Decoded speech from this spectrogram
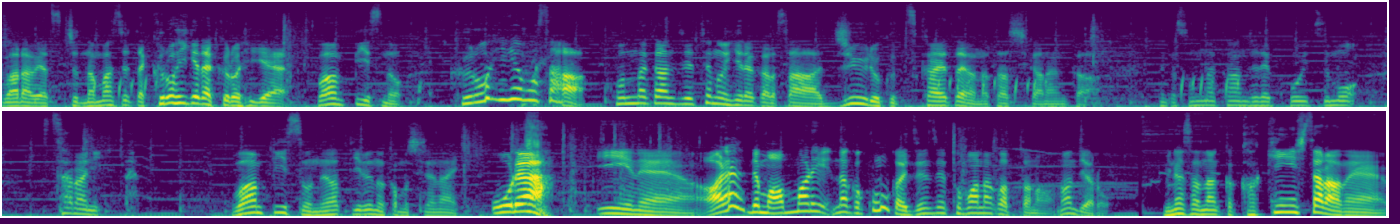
笑うやつ。ちょっと名前忘れた。黒ひげだ黒ひげ。ワンピースの。黒ひげもさこんな感じで手のひらからさ重力使えたよな確かなんか。なんかそんな感じでこいつもさらにワンピースを狙っているのかもしれない。おりゃ!いいね。あれ？でもあんまりなんか今回全然飛ばなかったな。なんでやろう。皆さんなんか課金したらね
